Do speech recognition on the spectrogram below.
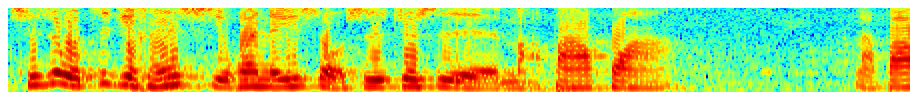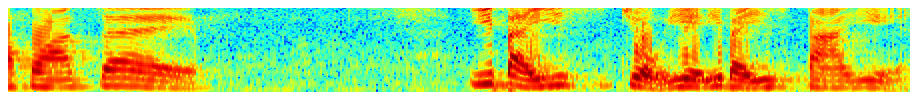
其实我自己很喜欢的一首诗就是《喇叭花》。喇叭花在一百一十九页、一百一十八页。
